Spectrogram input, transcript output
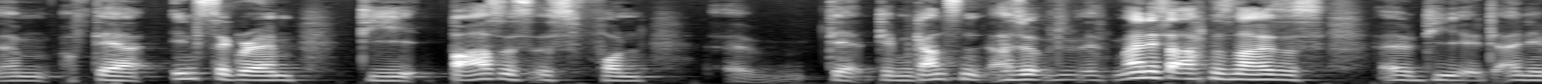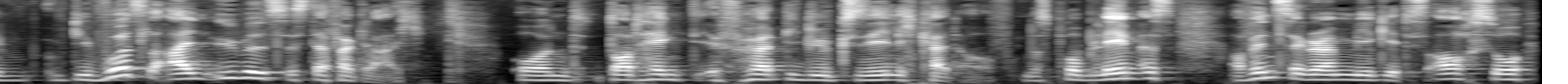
ähm, auf der Instagram die Basis ist von äh, der, dem Ganzen, also meines Erachtens nach ist es äh, die, eine, die Wurzel allen Übels ist der Vergleich. Und dort hängt, hört die Glückseligkeit auf. Und das Problem ist, auf Instagram, mir geht es auch so,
